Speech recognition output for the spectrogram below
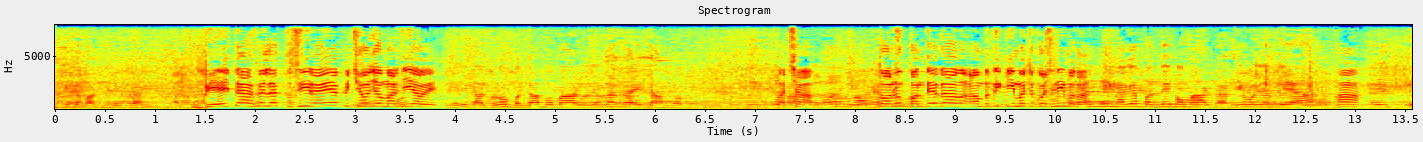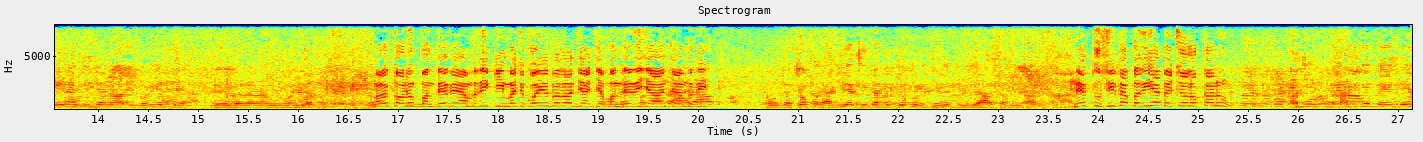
ਅਸੀਂ ਤਾਂ ਭੱਜ ਨਹੀਂ ਕਰਾਂਗੇ ਵੇਚ ਤਾਂ ਇਸ ਵੇਲੇ ਤੁਸੀਂ ਰਹੇ ਆ ਪਿੱਛੋਂ ਜੋ ਮਰਜ਼ੀ ਆਵੇ। ਮੇਰੀ ਗੱਲ ਸੁਣੋ ਬੰਦਾ ਬਿਮਾਰ ਹੋ ਜਾਂਦਾ ਤਾਂ ਇਹ ਤਾਂ ਅੰਬ ਅੱਛਾ ਤੁਹਾਨੂੰ ਬੰਦੇ ਦਾ ਅੰਬ ਦੀ ਕੀਮਤ 'ਚ ਕੁਝ ਨਹੀਂ ਪਤਾ? ਨਹੀਂ ਮੈਂ ਕਿਹਾ ਬੰਦੇ ਬਿਮਾਰ ਬੈਠੇ ਹੋ ਜਾਂਦੇ ਆ। ਹਾਂ। ਇਹ- ਇਹਨਾਂ ਚੀਜ਼ਾਂ ਨਾਲ ਹੀ ਥੋੜੀ ਹੁੰਦੇ ਆ ਹੋਰ ਗੱਲਾਂ ਨਾਲ ਵੀ ਹੋਈ ਜਾਂਦੀ ਮਤਲਬ ਤੁਹਾਨੂੰ ਬੰਦੇ ਦੇ ਅੰਬ ਦੀ ਕੀਮਤ 'ਚ ਕੋਈ ਪਤਾ ਜਾਂ ਜਾਂ ਬੰਦੇ ਦੀ ਜਾਨ 'ਚ ਅੰਬ ਦੀ? ਹੁਣ ਦੱਸੋ ਭਰਾ ਜੀ ਅਸੀਂ ਤਾਂ ਪਿੱਛੋਂ ਭੇਜਦੇ ਨੇ ਤੁਸੀਂ ਆਪ ਸਮਝ ਨਹੀਂ ਤੁਸੀਂ ਤਾਂ ਵਧੀਆ ਵੇਚੋ ਲੋਕਾਂ ਨੂੰ। ਅਸੀਂ ਕੱਢ ਕੇ ਭੇਜਦੇ ਆ।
